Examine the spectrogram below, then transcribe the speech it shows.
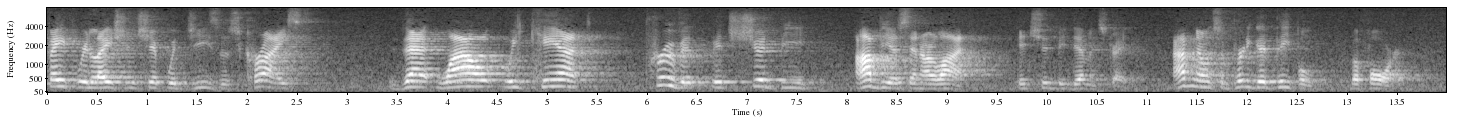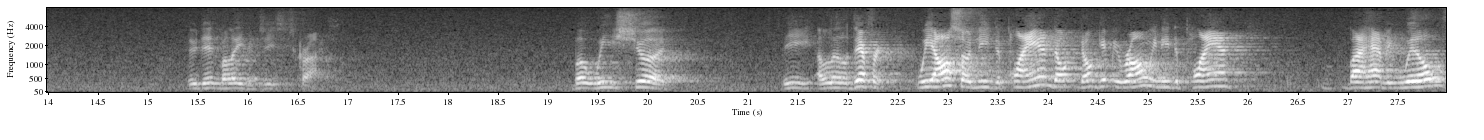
faith relationship with Jesus Christ. That while we can't prove it, it should be obvious in our life, it should be demonstrated. I've known some pretty good people before who didn't believe in Jesus Christ. But we should be a little different. We also need to plan. Don't, don't get me wrong. We need to plan by having wills,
